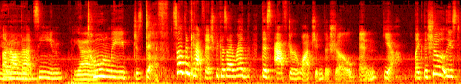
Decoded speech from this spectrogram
about Yeah. that scene yeah, tonally just death. So I've been catfished because I read this after watching the show, and yeah, like the show at least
